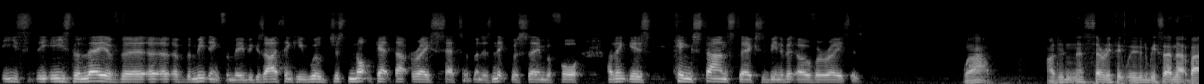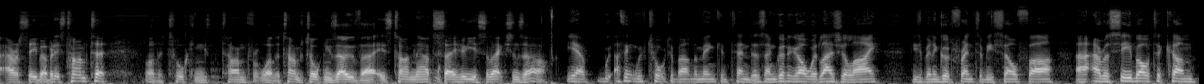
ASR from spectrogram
he's he's the lay of the uh, of the meeting for me because I think he will just not get that race set up. And as Nick was saying before, I think his King's Stand Stakes has been a bit overrated. Wow. I didn't necessarily think we were going to be saying that about Arecibo, but it's time to, well, the talking time for, well, the time for talking is over. It's time now to say who your selections are. Yeah, I think we've talked about the main contenders. I'm going to go with Lazuli. He's been a good friend to me so far. Uh, Arecibo to come,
